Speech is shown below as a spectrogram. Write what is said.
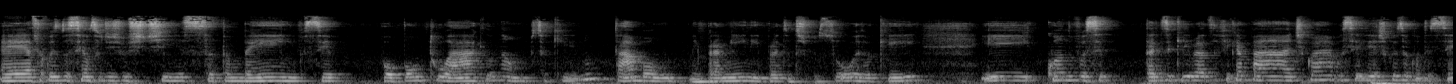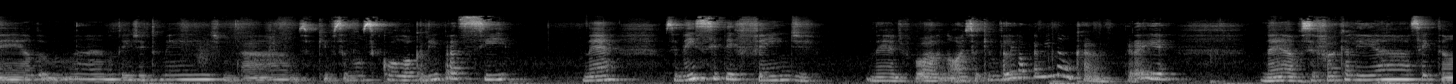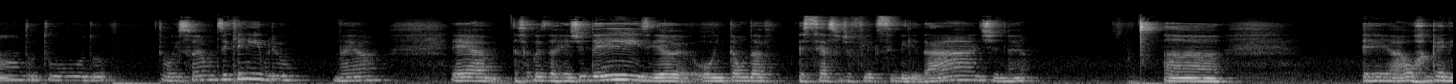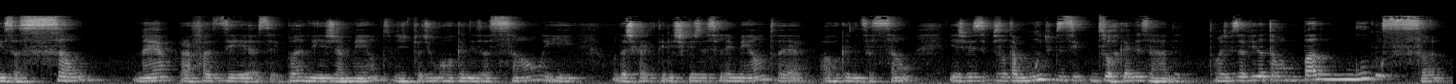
é essa coisa do senso de justiça também, você pô, pontuar aquilo, não, isso aqui não tá bom, nem para mim, nem para outras pessoas, ok? E quando você tá desequilibrado, você fica apático, ah, você vê as coisas acontecendo, ah, não tem jeito mesmo, tá? Não sei o que, você não se coloca nem para si, né? Você nem se defende, né? De, pô, não, isso aqui não tá legal para mim não, cara. Peraí. né? Você fica ali ah, aceitando tudo. Então isso é um desequilíbrio, né? É essa coisa da rigidez ou então da excesso de flexibilidade, né? Ah, é a organização, né? Para fazer esse planejamento, a gente precisa de uma organização e uma das características desse elemento é a organização. E às vezes a pessoa está muito desorganizada. Então, às vezes a vida está uma bagunça.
